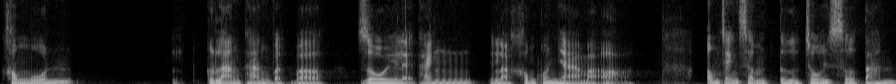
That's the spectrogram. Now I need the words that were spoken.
Không muốn cứ lang thang vật vờ rồi lại thành là không có nhà mà ở. Ông Tránh Sâm từ chối sơ tán.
